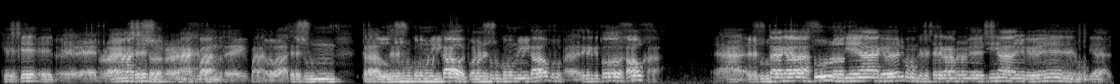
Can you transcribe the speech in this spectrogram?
que es que el, problema es eso, el problema es cuando, te- cuando haces un, traduces un comunicado y pones un comunicado, pues parece que todo es jauja. Ah, Resulta que el azul no tiene nada que ver con que esté el Gran Premio de China el año que viene en el Mundial.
